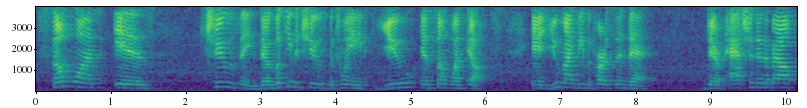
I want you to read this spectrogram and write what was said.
someone is choosing, they're looking to choose between you and someone else. And you might be the person that they're passionate about,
